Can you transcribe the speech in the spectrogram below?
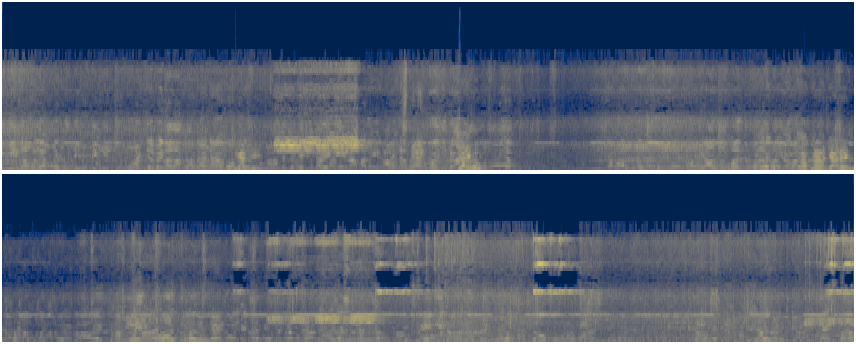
এগিয়ে না বলে আপনার রুজি রুটি কিছু মার যাবে না দাদা। ঠিক আছে। একটু এগিয়ে না বলে স্ট্যান্ড হয়ে যাবে। যাই হোক। আপনারা জানেন? একবারও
